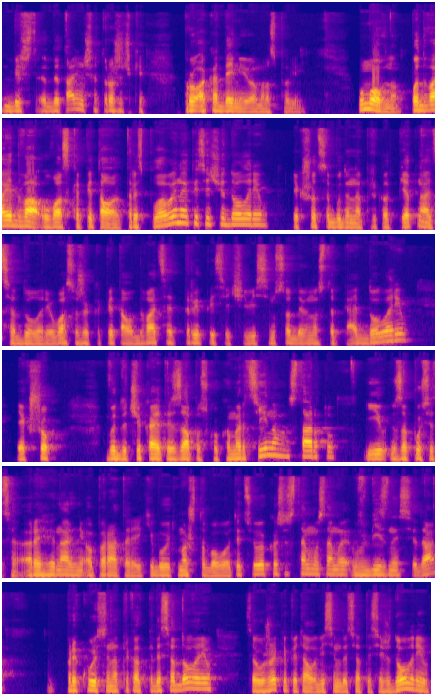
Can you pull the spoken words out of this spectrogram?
більш детальніше трошечки про академію вам розповім. Умовно, по 2,2 у вас капітал 3,5 тисячі доларів. Якщо це буде, наприклад, 15 доларів, у вас вже капітал 23 тисячі 895 доларів. Якщо ви дочекаєте запуску комерційного старту і запустяться регіональні оператори, які будуть масштабовувати цю екосистему саме в бізнесі, да? при курсі, наприклад, 50 доларів, це вже капітал 80 тисяч доларів,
